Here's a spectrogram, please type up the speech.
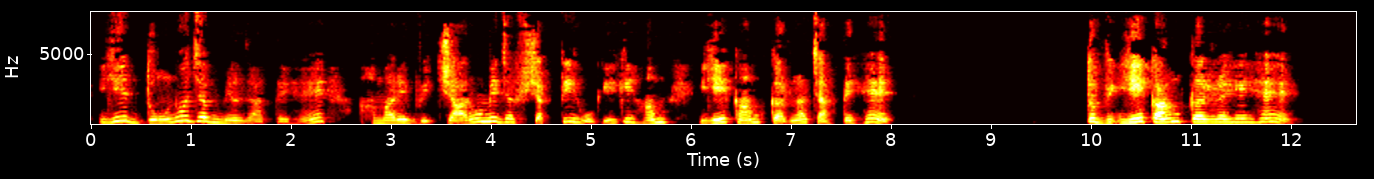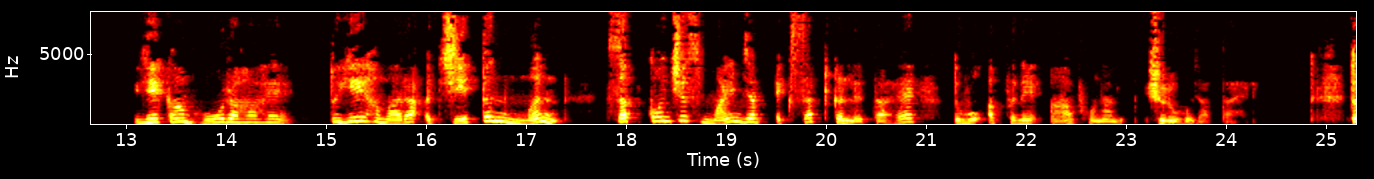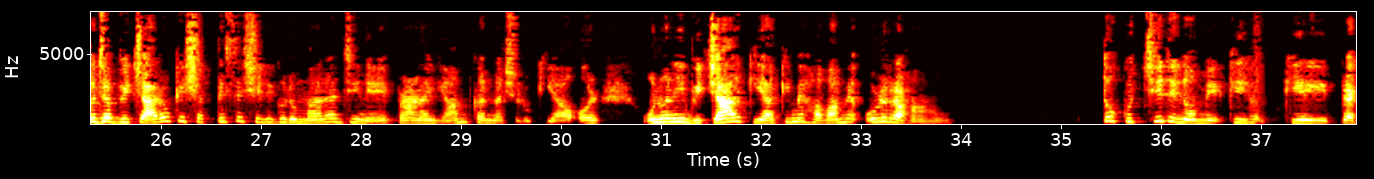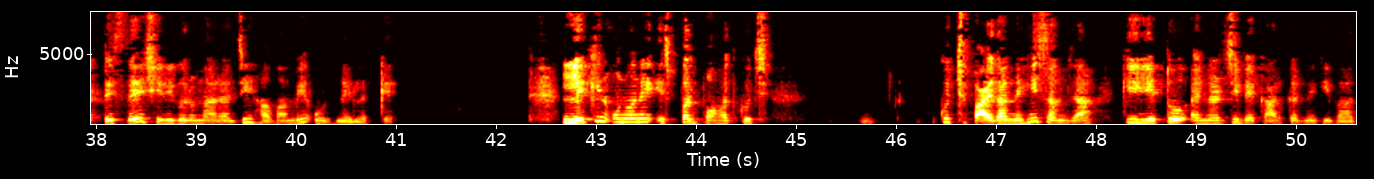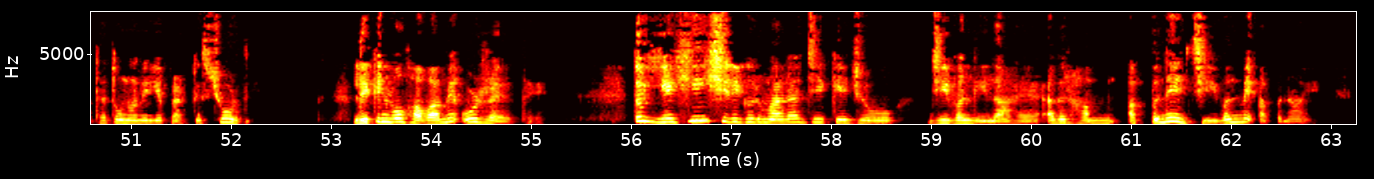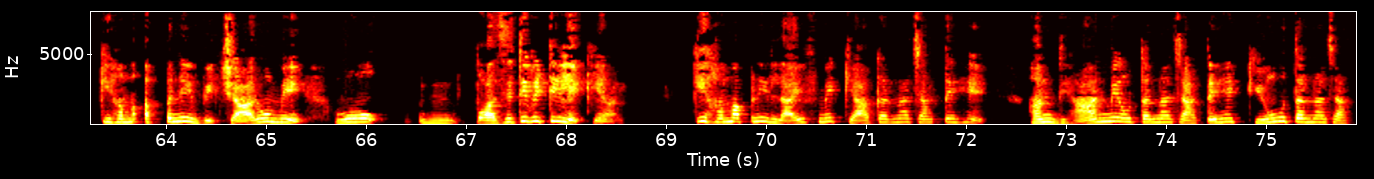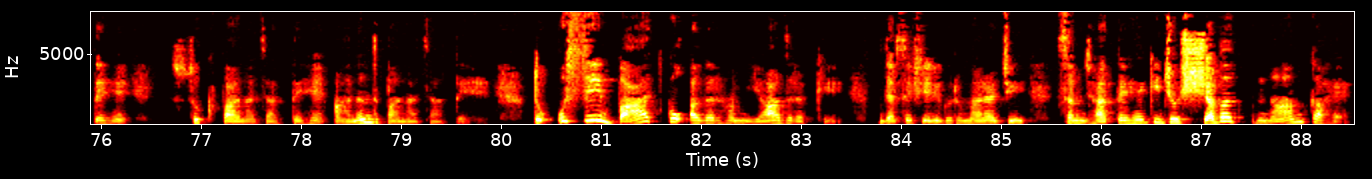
ये दोनों जब मिल जाते हैं, हमारे विचारों में जब शक्ति होगी कि हम ये काम करना चाहते हैं तो ये काम कर रहे हैं, ये काम हो रहा है तो ये हमारा अचेतन मन, सबकॉन्शियस माइंड जब एक्सेप्ट कर लेता है तो वो अपने आप होना शुरू हो जाता है। तो जब विचारों की शक्ति से श्री गुरु महाराज जी ने प्राणायाम करना शुरू किया और उन्होंने विचार किया कि मैं हवा में उड़ रहा हूँ तो कुछ ही दिनों में की, की प्रैक्टिस से श्री गुरु महाराज जी हवा में उड़ने लग गए। लेकिन उन्होंने इस पर बहुत कुछ कुछ फ़ायदा नहीं समझा कि ये तो एनर्जी बेकार करने की बात है तो उन्होंने ये प्रैक्टिस छोड़ दी। लेकिन वो हवा में उड़ रहे थे। तो यही श्री गुरु महाराज जी के जो जीवन लीला है अगर हम अपने जीवन में अपनाए कि हम अपने विचारों में वो पॉजिटिविटी लेके आए कि हम अपनी लाइफ में क्या करना चाहते हैं हम ध्यान में उतरना चाहते हैं क्यों उतरना चाहते हैं सुख पाना चाहते हैं आनंद पाना चाहते हैं। तो उसी बात को अगर हम याद रखें, जैसे श्री गुरु महाराज जी समझाते हैं कि जो शब्द नाम का है,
